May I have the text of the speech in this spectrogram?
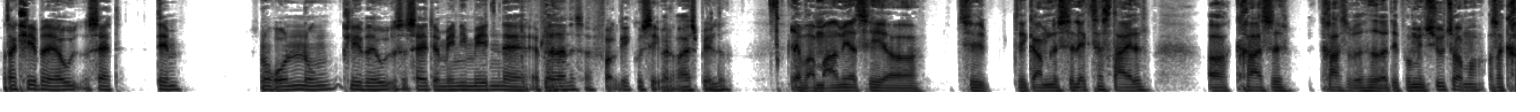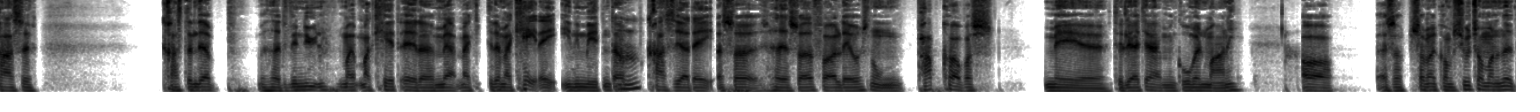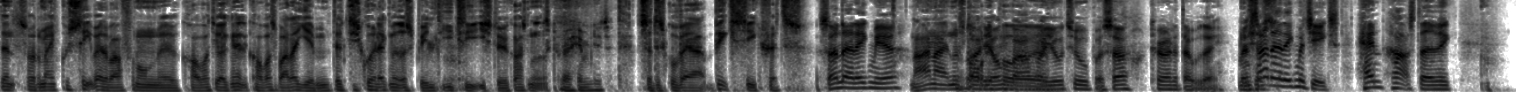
Og der klippede jeg ud og satte dem, sådan nogle runde nogen, klippede jeg ud, og så satte jeg dem ind i midten af, af pladerne, så folk ikke kunne se, hvad der var, jeg spillede. Jeg var meget mere til, at, til det gamle Selector-style, og krasse, krasse, hvad hedder det, på min syvtommer, og så krasse, krasse den der, hvad hedder det, vinyl, ma- market, eller ma- ma- det der markat af inde i midten, der mm. Krassede jeg det af, og så havde jeg sørget for at lave sådan nogle papkoppers, med, øh, det lærte jeg af min gode ven Marni, og altså, så man kom syvtommerne ned i den, så man ikke kunne se, hvad det var for nogle øh, cover. De originale covers var derhjemme. De, de skulle heller ikke med at spille, de gik i, i stykker og sådan noget. Det skal være hemmeligt. Så det skulle være big secret. Sådan er det ikke mere. Nej, nej, nu Nu står det de på... bare på øh, YouTube, og så kører det derudad. Men jeg- sådan er det ikke med Jakes. Han har stadigvæk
